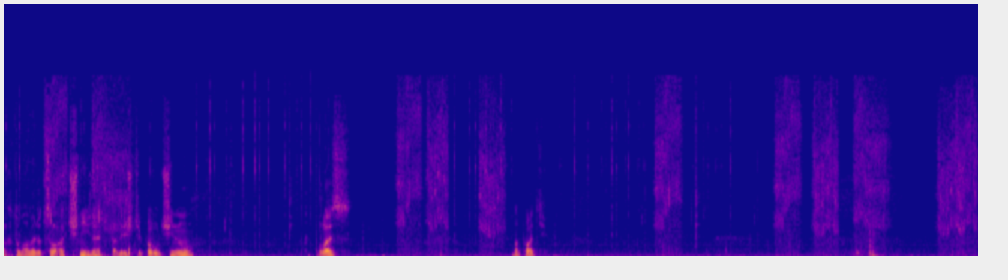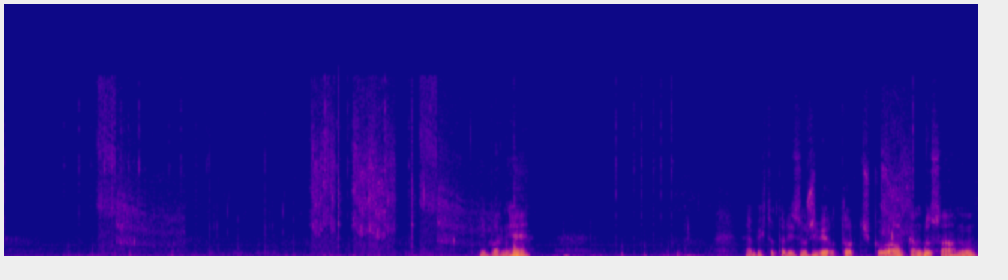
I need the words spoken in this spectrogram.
Tak to máme docela akční hned. Tady ještě pavučinu. Poles. No pojď. Výborně. Já bych to tady zuřivě otorčkoval, kam dosáhnu.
